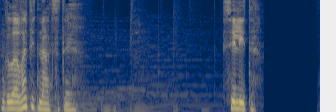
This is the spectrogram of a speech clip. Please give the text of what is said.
Глава 15 Селита.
